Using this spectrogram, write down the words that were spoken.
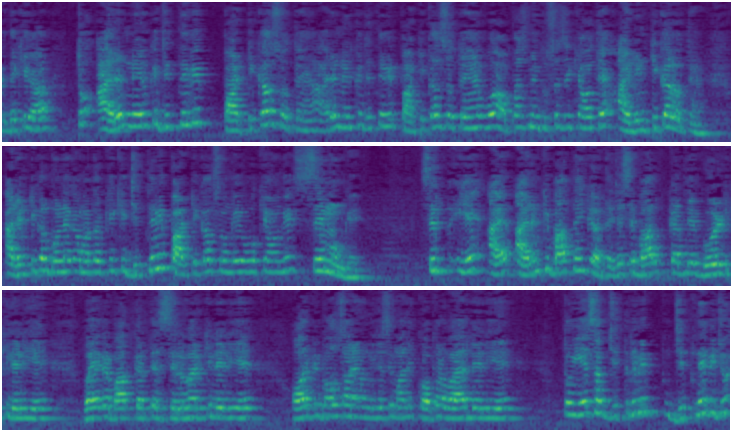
देखिएगा तो आयरन नेल के जितने भी पार्टिकल्स होते हैं आयरन नेल के जितने भी पार्टिकल्स होते हैं, वो आपस में दूसरे से क्या होते हैं आइडेंटिकल होते हैं। आइडेंटिकल बोलने का मतलब कि जितने भी पार्टिकल्स होंगे, वो क्या होंगे सेम होंगे। सिर्फ़ ये आयरन की बात नहीं करते। जैसे बात करते गोल्ड की ले लिए, वही अगर बात करते सिल्वर की ले लिए और भी बहुत सारे होंगे जैसे मान लीजिए कॉपर वायर ले लिए। तो ये सब जितने भी जितने भी जो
